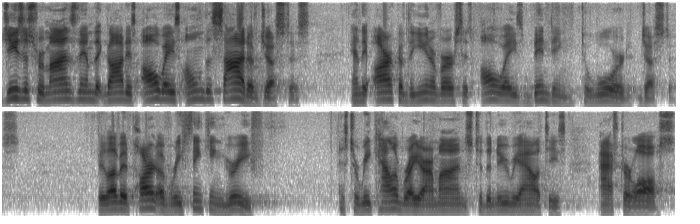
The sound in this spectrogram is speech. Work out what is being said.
Jesus reminds them that God is always on the side of justice and the arc of the universe is always bending toward justice. Beloved, part of rethinking grief is to recalibrate our minds to the new realities after loss,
